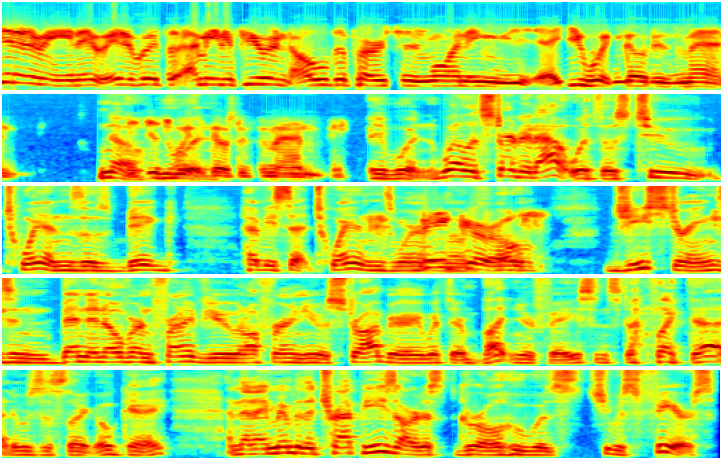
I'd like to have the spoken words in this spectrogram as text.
You know what I mean? It, it was. I mean, if you're an older person wanting, you wouldn't go to the men. No, you just wouldn't, wouldn't. go to men. It wouldn't. Well, it started out with those two twins, those big, heavy set twins wearing Big those girls. G strings and bending over in front of you and offering you a strawberry with their butt in your face and stuff like that. It was just like okay. And then I remember the trapeze artist girl who was she was fierce,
